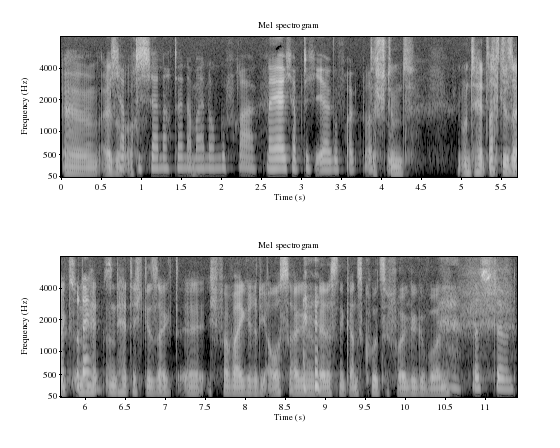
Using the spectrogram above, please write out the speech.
Äh, also ich habe dich ja nach deiner Meinung gefragt. Naja, ich habe dich eher gefragt, was Das stimmt. Und hätte ich gesagt, und, und, hätte ich gesagt, äh, ich verweigere die Aussage, dann wäre das eine ganz kurze Folge geworden. Das stimmt.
